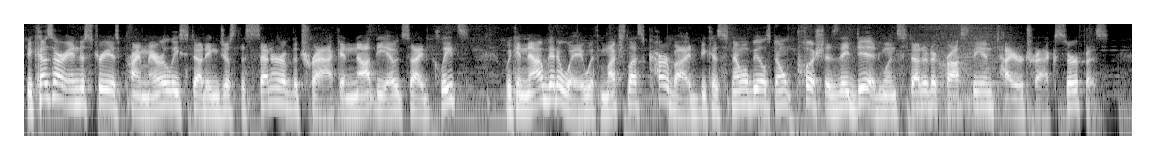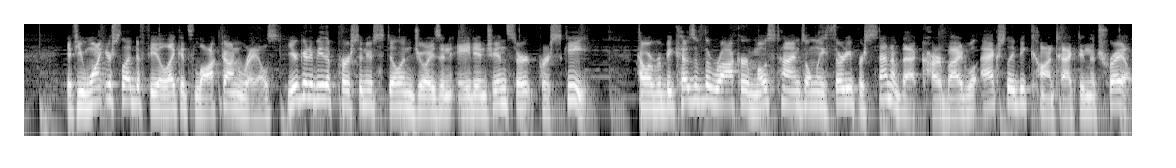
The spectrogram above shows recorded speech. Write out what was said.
Because our industry is primarily studding just the center of the track and not the outside cleats, we can now get away with much less carbide because snowmobiles don't push as they did when studded across the entire track surface. If you want your sled to feel like it's locked on rails, you're going to be the person who still enjoys an 8-inch insert per ski. However, because of the rocker, most times only 30% of that carbide will actually be contacting the trail.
